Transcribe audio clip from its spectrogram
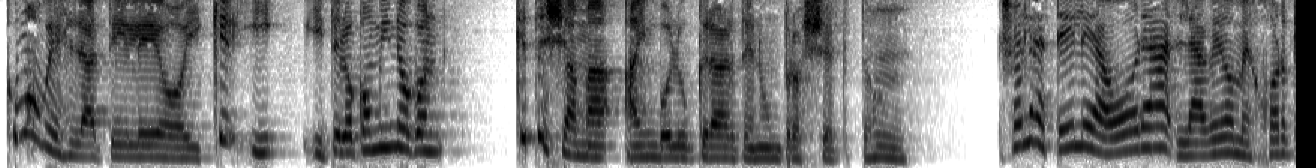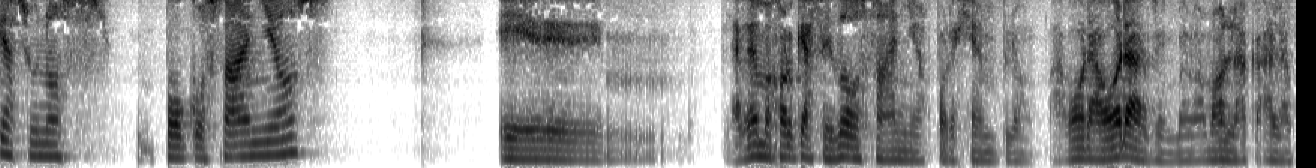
¿Cómo ves la tele hoy? ¿Qué- y, y te lo combino con ¿Qué te llama a involucrarte en un proyecto? Mm. Yo la tele ahora la veo mejor que hace unos pocos años. Eh, la veo mejor que hace dos años, por ejemplo. Ahora, ahora, vamos a la, a la-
